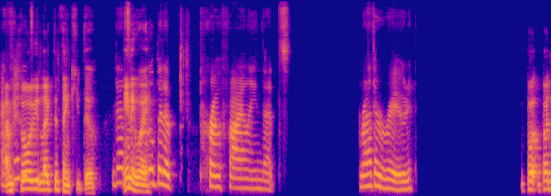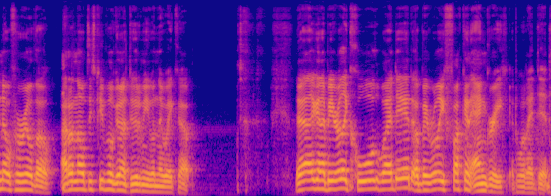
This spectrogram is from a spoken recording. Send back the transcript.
I I'm sure you'd like to think you do. That's Anyway. a little bit of profiling that's rather rude. But but no, for real though, I don't know what these people are gonna do to me when they wake up. Yeah, they're either gonna be really cool with what I did, or be really fucking angry at what I did,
